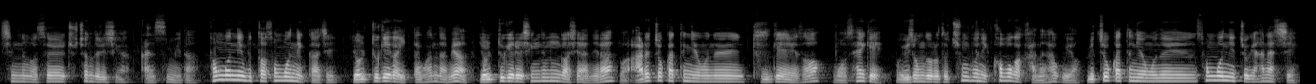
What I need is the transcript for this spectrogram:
심는 것을 추천드리지 않습니다. 송곳니부터 송곳니까지 12개가 있다고 한다면 12개를 심는 것이 아니라 뭐 아래쪽 같은 경우는 2개에서 뭐 3개 뭐 이 정도로도 충분히 커버가 가능하고요. 위쪽 같은 경우는 송곳니 쪽에 하나씩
